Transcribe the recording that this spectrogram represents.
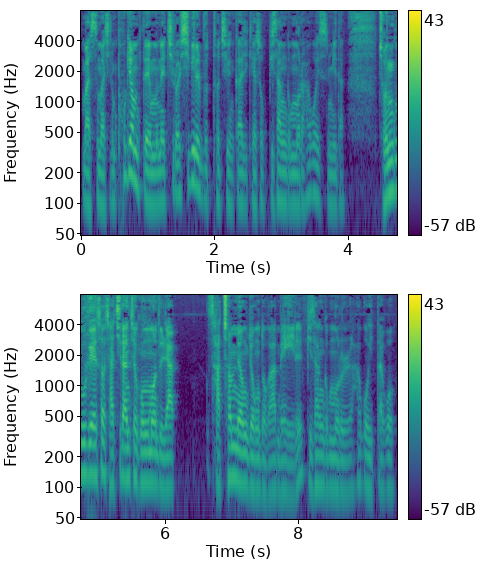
말씀하시는 폭염 때문에 7월 10일부터 지금까지 계속 비상근무를 하고 있습니다. 전국에서 자치단체 공무원들 약 4천 명 정도가 매일 비상근무를 하고 있다고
